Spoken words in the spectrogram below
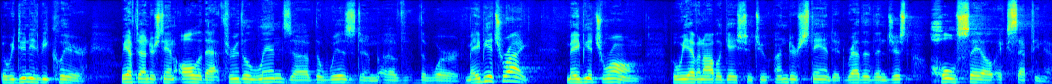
But we do need to be clear. We have to understand all of that through the lens of the wisdom of the word. Maybe it's right, maybe it's wrong, but we have an obligation to understand it rather than just wholesale accepting it.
